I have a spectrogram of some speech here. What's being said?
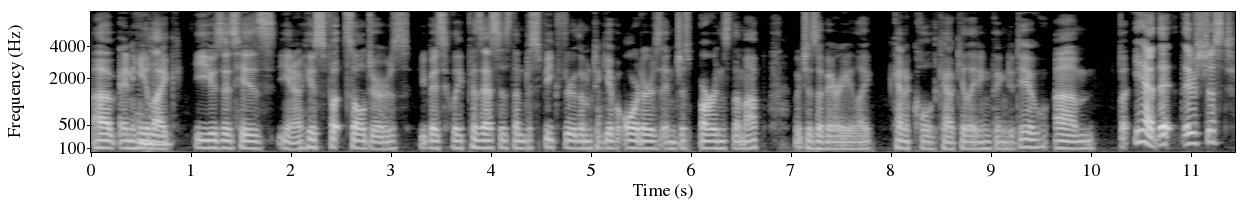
Um, and he Mhm. like he uses his you know his foot soldiers. He basically possesses them to speak through them to give orders and just burns them up, which is a very like kind of cold calculating thing to do. Um, but yeah, th- there's just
